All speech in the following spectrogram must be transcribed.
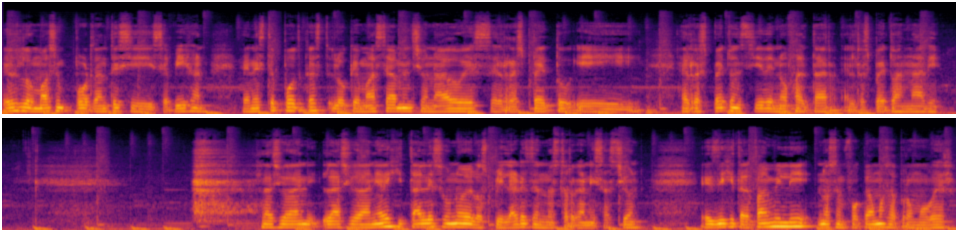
Eso es lo más importante si se fijan. En este podcast lo que más se ha mencionado es el respeto y el respeto en sí de no faltar el respeto a nadie. La ciudadanía, digital es uno de los pilares de nuestra organización. Es Digital Family, nos enfocamos a promover.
